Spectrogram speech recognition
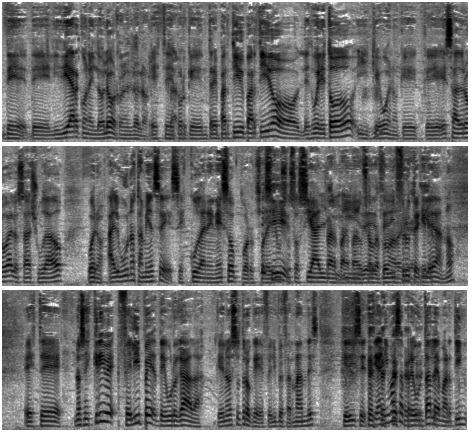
de, de lidiar con el dolor. Con el dolor, Este, claro. Porque entre partido y partido les duele todo y que bueno, que, que esa droga los ha ayudado. Bueno, algunos también se, se escudan en eso por, Sí, por el uso social para- y, para- para y de, disfrute que le dan, ¿no? Este, nos escribe Felipe de Hurgada, que no es otro que Felipe Fernández, que dice, ¿te animás a preguntarle a Martín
